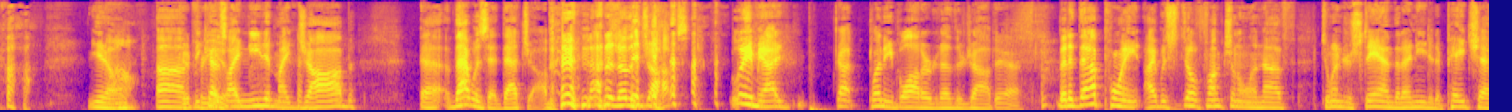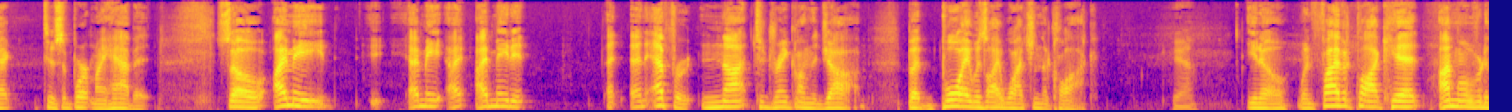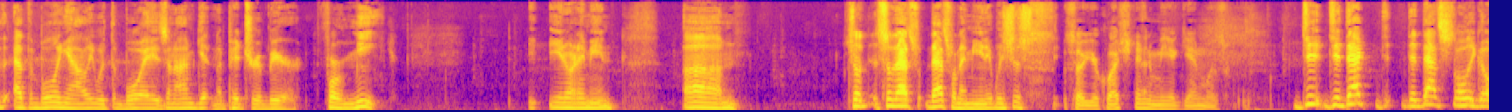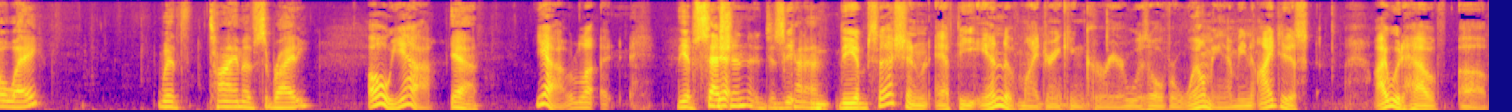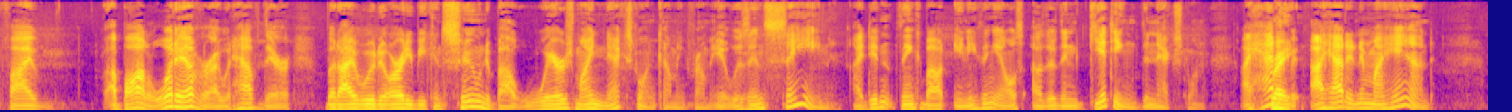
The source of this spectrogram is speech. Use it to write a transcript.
you know, Wow. uh, because you. I needed my job. Uh, that was at that job, not at other jobs. Believe me, I got plenty blotted at other jobs. Yeah. But at that point, I was still functional enough to understand that I needed a paycheck to support my habit. So I made, I made, I, I made it a, an effort not to drink on the job. But boy, was I watching the clock. yeah. You know, when five o'clock hit, I'm over to the, at the bowling alley with the boys, and I'm getting a pitcher of beer for me. You know what I mean? Um. So, so that's that's what I mean. It was just So your question to me again was did did that did that slowly go away with time of sobriety? Oh yeah. Yeah, Yeah. The obsession it just kind of the obsession at the end of my drinking career was overwhelming. I mean, I just I would have uh, five a bottle, whatever I would have there, but I would already be consumed about where's my next one coming from. It was insane. I didn't think about anything else other than getting the next one. I had Right. it. I had it in my hand,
